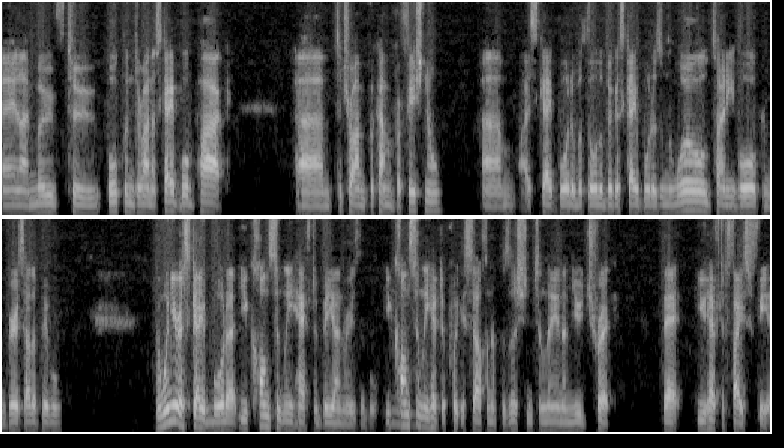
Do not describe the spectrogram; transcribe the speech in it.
and I moved to Auckland to run a skateboard park um, to try and become a professional. Um, I skateboarded with all the biggest skateboarders in the world, Tony Hawk and various other people. And when you're a skateboarder, you constantly have to be unreasonable. You Mm. constantly have to put yourself in a position to learn a new trick that you have to face fear.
